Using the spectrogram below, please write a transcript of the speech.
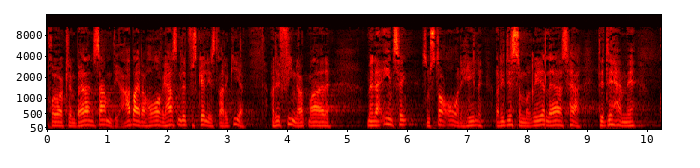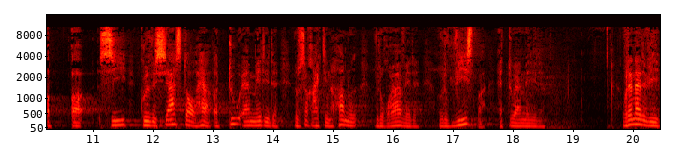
prøver at klemme ballerne sammen, vi arbejder hårdere, vi har sådan lidt forskellige strategier, og det er fint nok meget af det. Men der er én ting, som står over det hele, og det er det, som Maria lærer os her. Det er det her med at, at sige, Gud, hvis jeg står her, og du er midt i det, vil du så række din hånd ud, vil du røre ved det, og vil du vise mig, at du er midt i det. Hvordan er det, vi,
